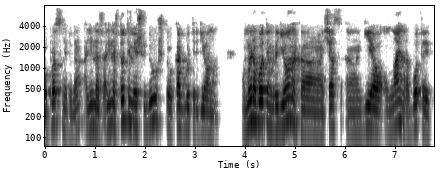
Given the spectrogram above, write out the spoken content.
Вопросов нету, да? Алина, Алина, что ты имеешь в виду, что как быть регионом? А мы работаем в регионах, а сейчас а, Гео онлайн работает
